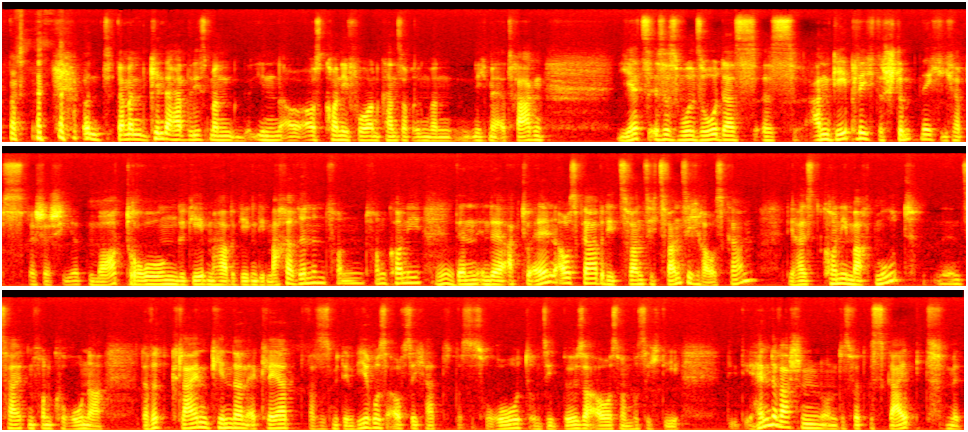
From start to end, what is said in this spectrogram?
und wenn man Kinder hat, liest man ihnen aus Conny vor und kann es auch irgendwann nicht mehr ertragen. Jetzt ist es wohl so, dass es angeblich, das stimmt nicht, ich habe es recherchiert, Morddrohungen gegeben habe gegen die Macherinnen von, von Conny. Oh. Denn in der aktuellen Ausgabe, die 2020 rauskam, die heißt Conny macht Mut in Zeiten von Corona. Da wird kleinen Kindern erklärt, was es mit dem Virus auf sich hat. Das ist rot und sieht böse aus. Man muss sich die, die, die Hände waschen und es wird geskypt mit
